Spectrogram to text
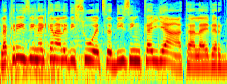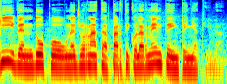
La crisi nel canale di Suez disincagliata la Ever Given dopo una giornata particolarmente impegnativa.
